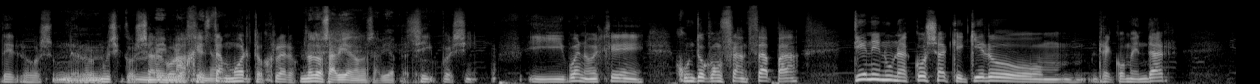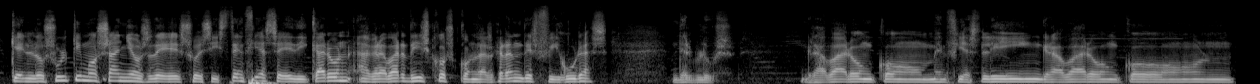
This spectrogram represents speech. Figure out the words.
de los, de los mm, músicos, salvo los que están muertos, claro. No lo sabía, no lo sabía. Sí, pues sí. Y bueno, es que junto con Franz Zappa tienen una cosa que quiero mm, recomendar, que en los últimos años de su existencia se dedicaron a grabar discos con las grandes figuras del blues. Grabaron con Memphis Lynn, grabaron con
